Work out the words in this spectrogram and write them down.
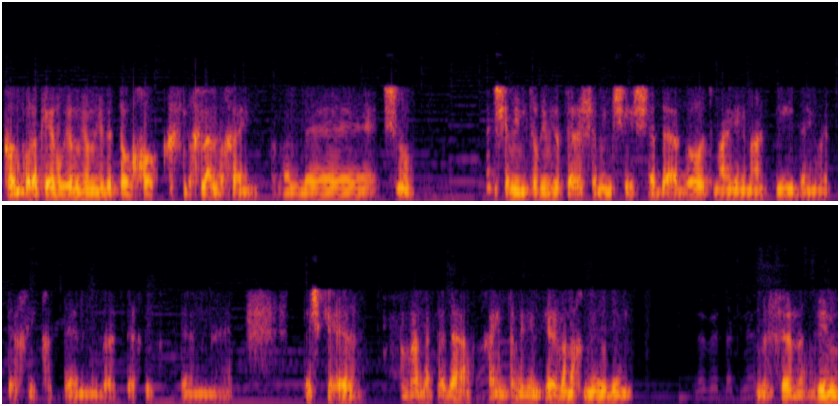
קודם כל הכאב הוא יומיומי בתור חוק, בכלל בחיים. אבל שוב, יש ימים טובים יותר, יש ימים שיש הדאגות, מה יהיה עם העתיד, האם הוא יצליח להתחתן, האם הוא לא יצליח להתחתן, יש כאב, אבל אתה יודע, חיים תמיד עם כאב, אנחנו יהודים. בסדר, ואם,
